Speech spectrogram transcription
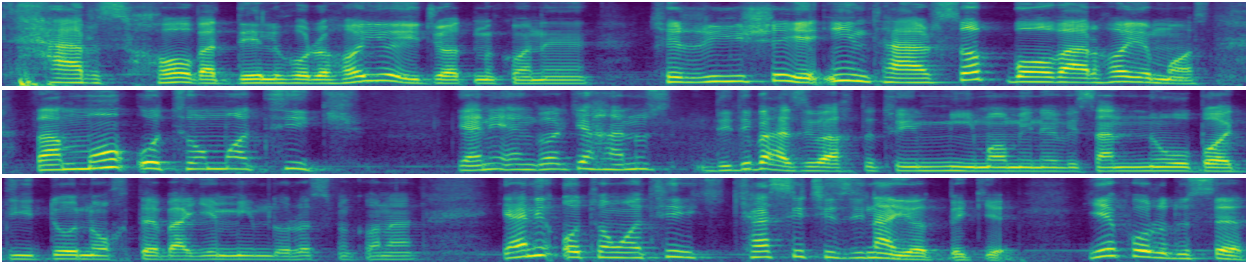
ترس ها و دلهوره هایی ایجاد می‌کنه که ریشه این ترس ها باورهای ماست. و ما اتوماتیک یعنی انگار که هنوز دیدی بعضی وقت توی میما می نویسن nobody دو نقطه و یه میم درست می‌کنن. یعنی اتوماتیک کسی چیزی نیاد بگه. یه producer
